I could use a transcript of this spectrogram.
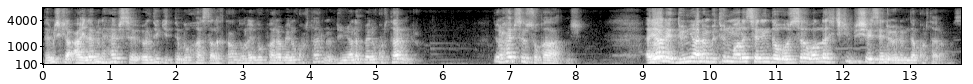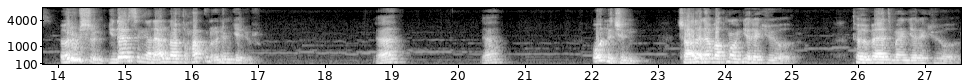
Demiş ki ailemin hepsi öldü gitti bu hastalıktan dolayı bu para beni kurtarmıyor. Dünyalık beni kurtarmıyor. Diyor hepsini sokağa atmış. E yani dünyanın bütün malı senin de olsa vallahi hiç kim bir şey seni ölümden kurtaramaz. Ölürsün, gidersin yani el meftu hakkın ölüm geliyor. Ya, ya. Onun için çarene bakman gerekiyor. Tövbe etmen gerekiyor.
